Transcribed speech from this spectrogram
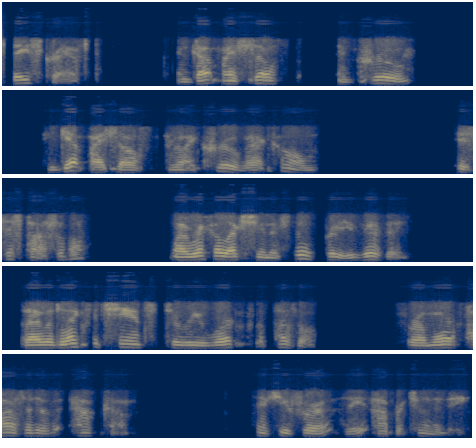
spacecraft and got myself and crew and get myself and my crew back home. Is this possible? My recollection is still pretty vivid, but I would like the chance to rework the puzzle for a more positive outcome. Thank you for the opportunity.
